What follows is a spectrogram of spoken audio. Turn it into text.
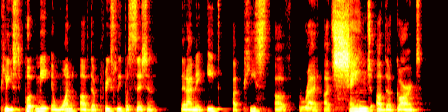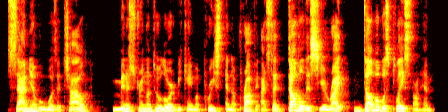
Please put me in one of the priestly positions that I may eat a piece of bread, a change of the guards. Samuel, who was a child ministering unto the Lord, became a priest and a prophet. I said double this year, right? Double was placed on him.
